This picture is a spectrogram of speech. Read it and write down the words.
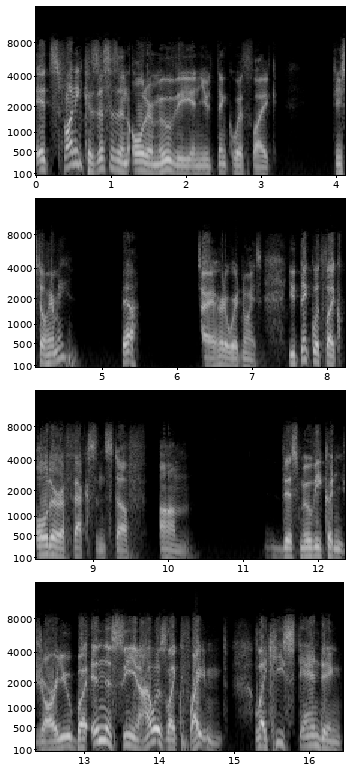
it's funny because this is an older movie, and you'd think with like, can you still hear me? Yeah. Sorry, I heard a weird noise. You'd think with like older effects and stuff, um, this movie couldn't jar you, but in this scene, I was like frightened. Like he's standing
